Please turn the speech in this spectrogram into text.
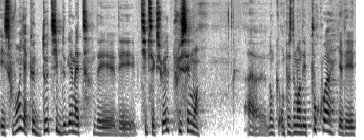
et souvent il n'y a que deux types de gamètes, des, types sexuels plus et moins. donc on peut se demander pourquoi il y a des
